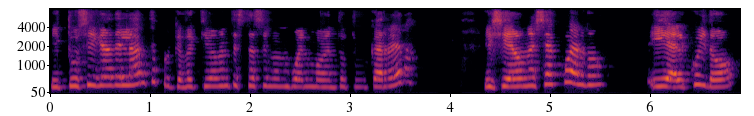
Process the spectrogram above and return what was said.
y tú sigue adelante porque efectivamente estás en un buen momento tu carrera. Hicieron ese acuerdo y él cuidó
